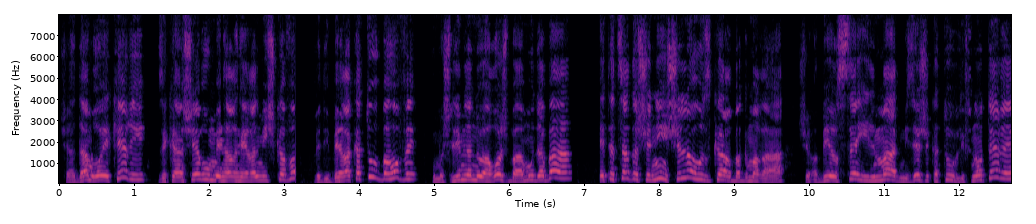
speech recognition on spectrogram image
שאדם רואה קרי, זה כאשר הוא מהרהר על משכבו, ודיבר הכתוב בהווה. הוא משלים לנו הראש בעמוד הבא את הצד השני שלא הוזכר בגמרא, שרבי יוסי ילמד מזה שכתוב לפנות ערב,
